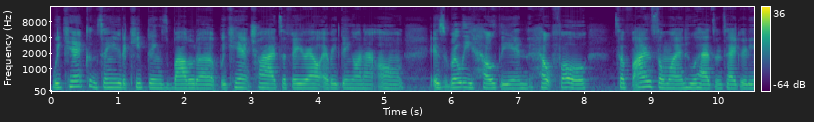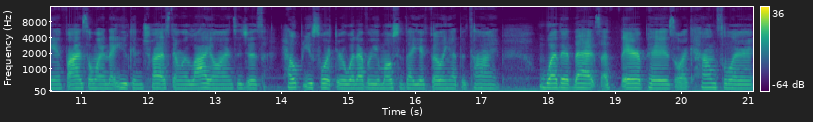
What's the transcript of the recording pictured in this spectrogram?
We can't continue to keep things bottled up. We can't try to figure out everything on our own. It's really healthy and helpful to find someone who has integrity and find someone that you can trust and rely on to just help you sort through whatever emotions that you're feeling at the time. Whether that's a therapist or a counselor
